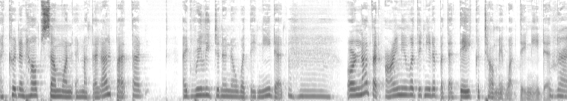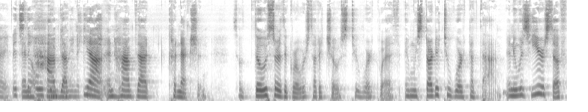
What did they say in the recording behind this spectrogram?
I couldn't help someone in Matagalpa that I really didn't know what they needed. Mm-hmm. Or not that I knew what they needed, but that they could tell me what they needed right. It's and the open have that communication. yeah and have that connection so those are the growers that i chose to work with and we started to work at that and it was years of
